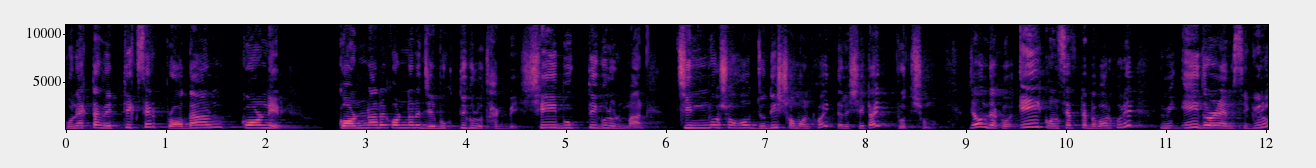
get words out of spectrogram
কোনো একটা ম্যাট্রিক্সের প্রধান কর্ণের কর্নারে কর্নারে যে বুক্তিগুলো থাকবে, সেই বুক্তিগুলোর মান, চিহ্ন সহ যদি সমান হয়, তাহলে সেটাই প্রতিসম। যেমন দেখো, এই কনসেপ্টটা ব্যবহার করে তুমি এই ধরনের এমসিকিউগুলো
